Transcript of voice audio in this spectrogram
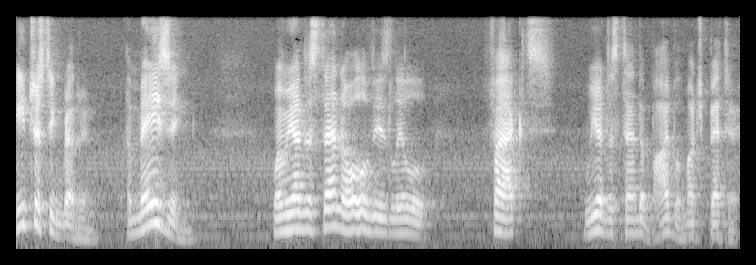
Interesting, brethren. Amazing. When we understand all of these little facts, we understand the Bible much better.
